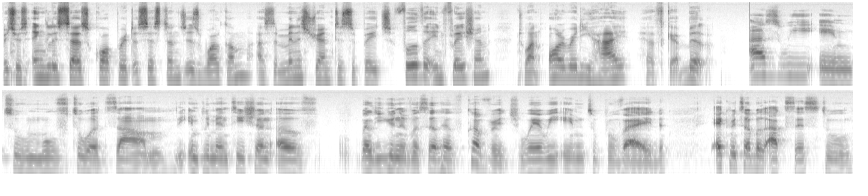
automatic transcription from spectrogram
Mrs. Inglis says corporate assistance is welcome as the ministry anticipates further inflation to an already high healthcare bill. As we aim to move towards um, the implementation of well, universal health coverage, where we aim to provide equitable access to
